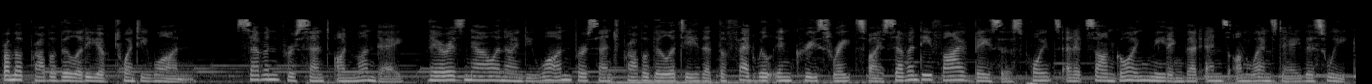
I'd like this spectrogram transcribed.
From a probability of 21.7% on Monday, there is now a 91% probability that the Fed will increase rates by 75 basis points at its ongoing meeting that ends on Wednesday this week,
